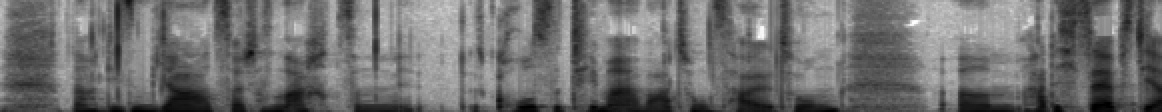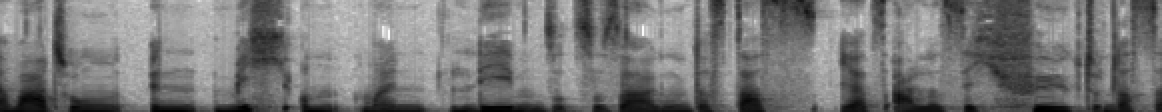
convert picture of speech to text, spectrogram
nach diesem Jahr 2018, das große Thema Erwartungshaltung, ähm, hatte ich selbst die Erwartung in mich und mein Leben sozusagen, dass das jetzt alles sich fügt und dass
